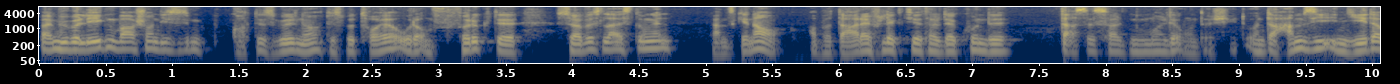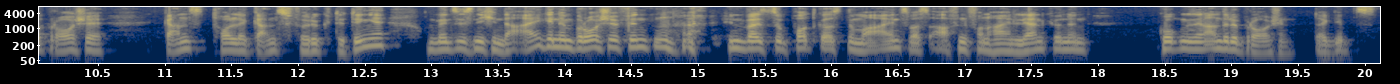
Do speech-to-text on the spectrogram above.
beim Überlegen war schon dieses, um Gottes Willen, ne, das wird teuer oder um verrückte Serviceleistungen. Ganz genau. Aber da reflektiert halt der Kunde, das ist halt nun mal der Unterschied. Und da haben Sie in jeder Branche ganz tolle, ganz verrückte Dinge. Und wenn Sie es nicht in der eigenen Branche finden, Hinweis zu Podcast Nummer eins, was Affen von Haien lernen können, gucken Sie in andere Branchen. Da gibt's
